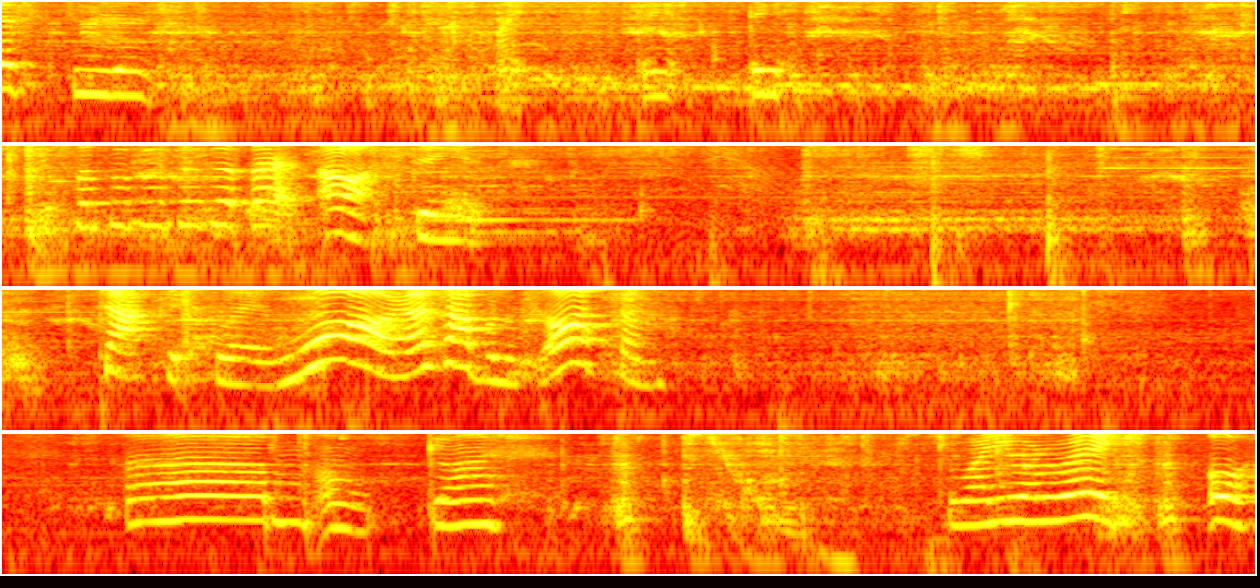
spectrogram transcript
Do that. Right, dang it, dang it. Oh, dang it. Toxic flame. Whoa, that chomper looks awesome. Um, oh gosh. So why do you run away? Oh,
